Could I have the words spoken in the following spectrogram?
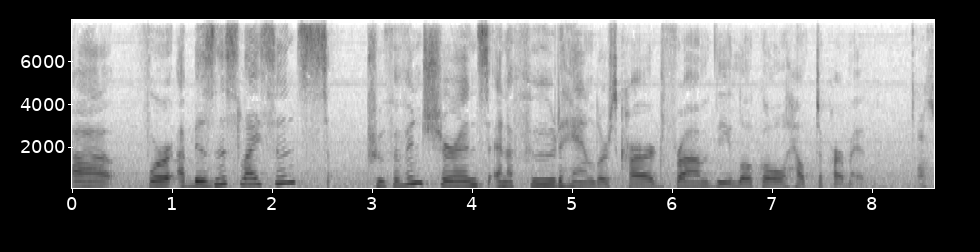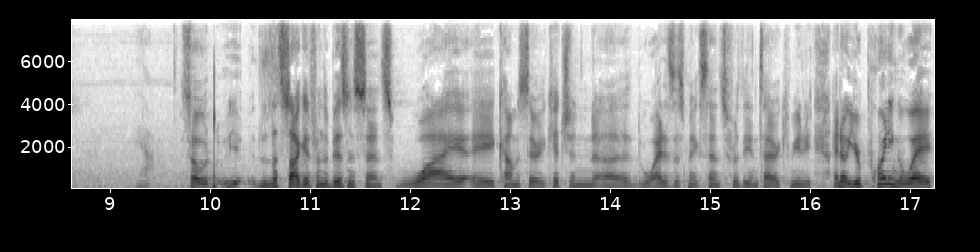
uh, for a business license, proof of insurance, and a food handler's card from the local health department. Awesome. Yeah. So let's talk it from the business sense. Why a commissary kitchen? Uh, why does this make sense for the entire community? I know you're pointing away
